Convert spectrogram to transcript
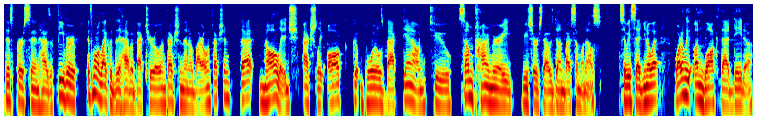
this person has a fever, it's more likely that they have a bacterial infection than a viral infection. That knowledge actually all boils back down to some primary research that was done by someone else. So we said, you know what? why don't we unlock that data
